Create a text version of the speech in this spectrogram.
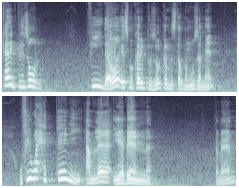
كاريبريزول. في دواء اسمه كاريبريزول كانوا بيستخدموه زمان. وفي واحد تاني عاملاه يابان. تمام؟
